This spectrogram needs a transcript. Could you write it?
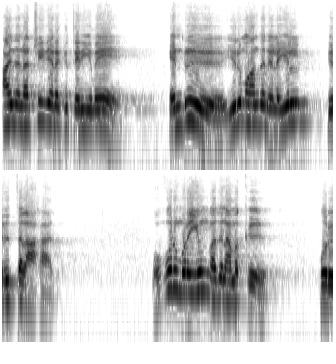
இந்த நற்செய்தி எனக்கு தெரியுமே என்று இருமாந்த நிலையில் இருத்தல் ஆகாது. ஒவ்வொரு முறையும் அது நமக்கு ஒரு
